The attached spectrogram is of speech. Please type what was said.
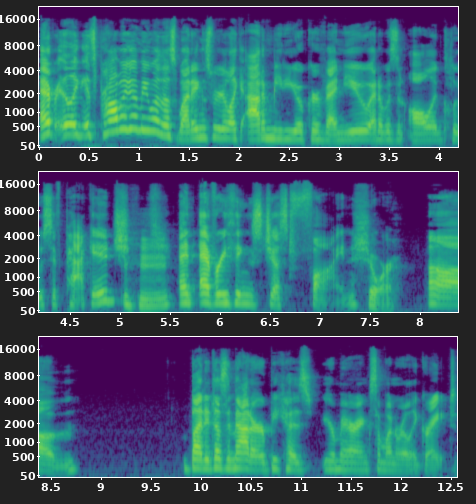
every like it's probably going to be one of those weddings where you're like at a mediocre venue and it was an all-inclusive package hmm and everything's just fine. Sure. Um but it doesn't matter because you're marrying someone really great.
